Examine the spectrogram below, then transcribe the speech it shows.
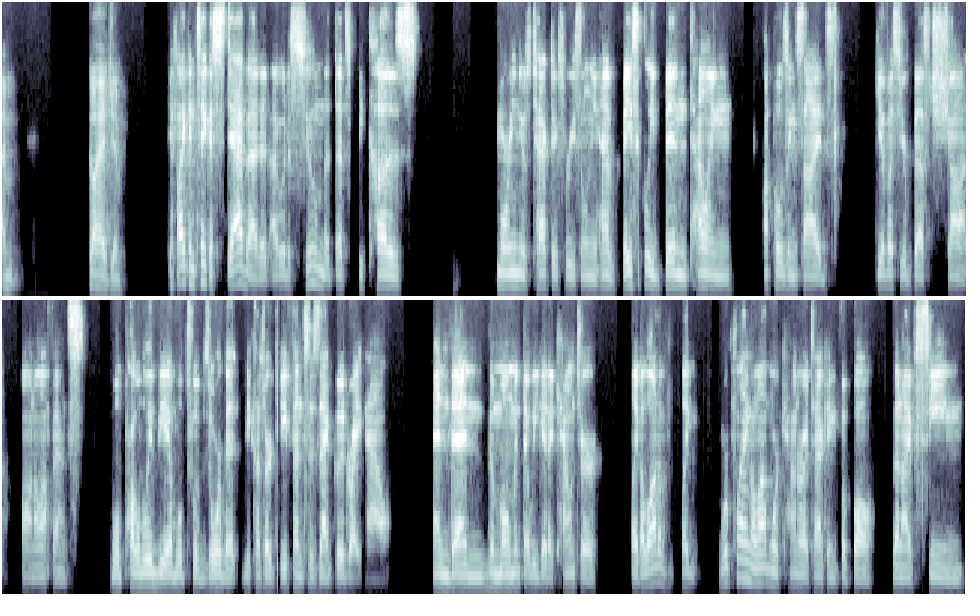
I'm. Go ahead, Jim. If I can take a stab at it, I would assume that that's because Mourinho's tactics recently have basically been telling opposing sides, "Give us your best shot on offense. We'll probably be able to absorb it because our defense is that good right now." And then the moment that we get a counter, like a lot of like we're playing a lot more counter-attacking football than I've seen,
